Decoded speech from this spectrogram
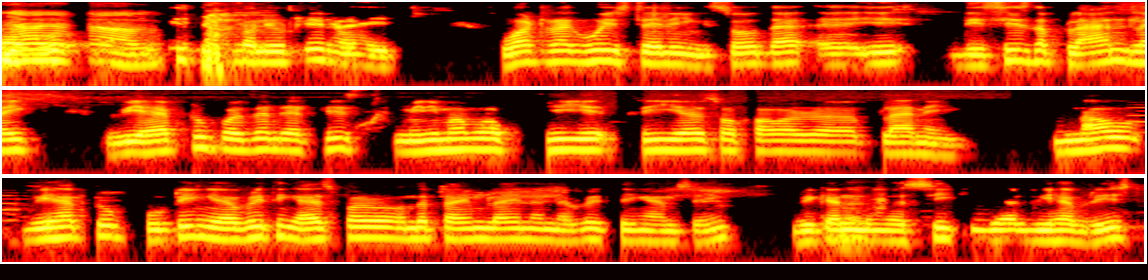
Yeah, yeah. absolutely right what raghu is telling so that uh, this is the plan like we have to present at least minimum of three, three years of our uh, planning now we have to putting everything as per on the timeline and everything i'm saying we can Right. uh, see where we have reached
